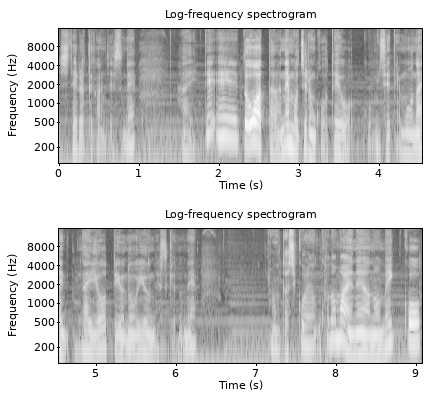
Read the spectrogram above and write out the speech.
してるって感じですね。はい。で、えーと、終わったらねもちろんこう手をこう見せてもうないないよっていうのを言うんですけどね。私これこの前ねあの姪っ子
